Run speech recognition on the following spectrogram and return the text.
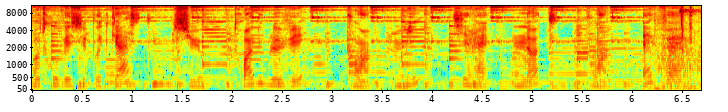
Retrouvez ce podcast sur www.mi-note.fr.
